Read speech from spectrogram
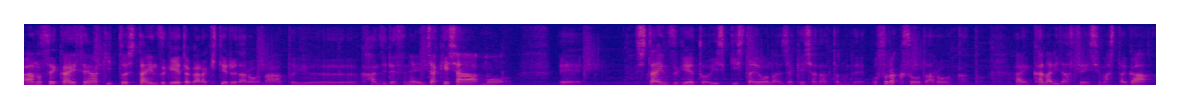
あの世界線はきっとシュタインズゲートから来てるだろうなという感じですね。ジャケ写も、えー、シュタインズゲートを意識したようなジャケ写だったので、おそらくそうだろうかと。はい、かなり脱線しましたが、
